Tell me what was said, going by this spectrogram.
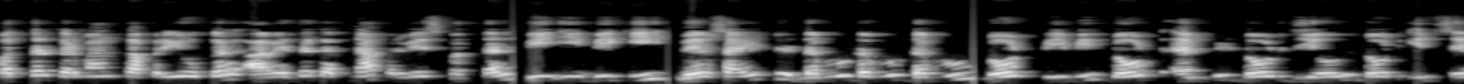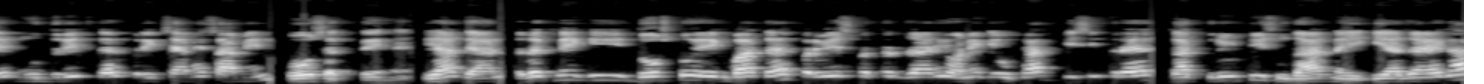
पत्र क्रमांक का प्रयोग कर आवेदक अपना प्रवेश पत्र पीईबी की वेबसाइट www.pb.mp.gov.in से मुद्रित कर परीक्षा में शामिल हो सकते हैं। यह ध्यान रखने की दोस्तों, एक बात है, प्रवेश पत्र जारी होने के उपरांत किसी तरह का त्रुटि सुधार नहीं किया जाएगा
